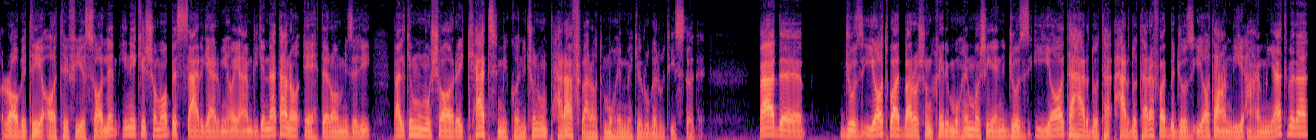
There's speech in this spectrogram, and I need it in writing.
رابطه عاطفی سالم اینه که شما به سرگرمی های همدیگه نه تنها احترام می‌ذاری بلکه مشارکت می‌کنی چون اون طرف برات مهمه که روبروت ایستاده بعد جزئیات باید براشون خیلی مهم باشه یعنی جزئیات هر دو, هر دو طرف باید به جزئیات همدیگه اهمیت بدن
